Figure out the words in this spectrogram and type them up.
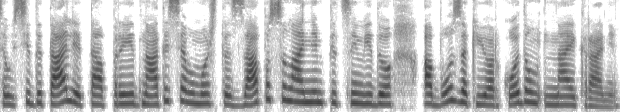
Дізнатися усі деталі та приєднатися ви можете за посиланням під цим відео або за QR-кодом на екрані.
